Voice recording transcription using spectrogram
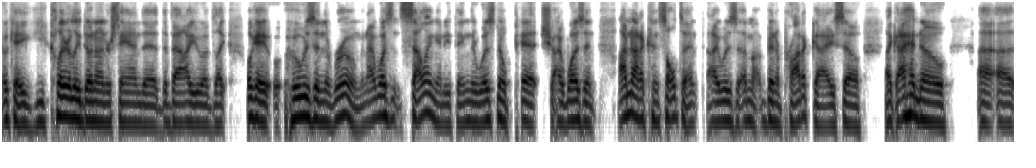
okay, you clearly don't understand the the value of like, okay, who was in the room? And I wasn't selling anything. There was no pitch. I wasn't. I'm not a consultant. I was. I've been a product guy. So like, I had no uh, a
